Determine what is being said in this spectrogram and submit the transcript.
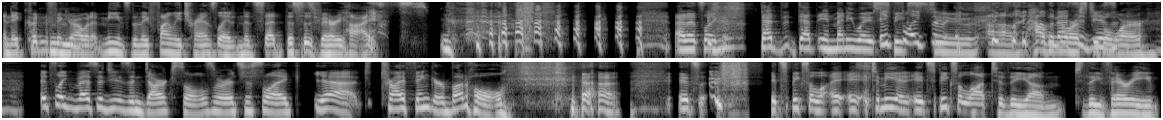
and they couldn't figure Mhm. out what it means. Then they finally translated, and it said, "This is very high." and it's like that. That in many ways speaks like the- to um, like how the the, Norse people were. It's like messages in Dark Souls where it's just like, yeah, try finger butthole. it's it speaks a lot to me it, it speaks a lot to the um to the very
